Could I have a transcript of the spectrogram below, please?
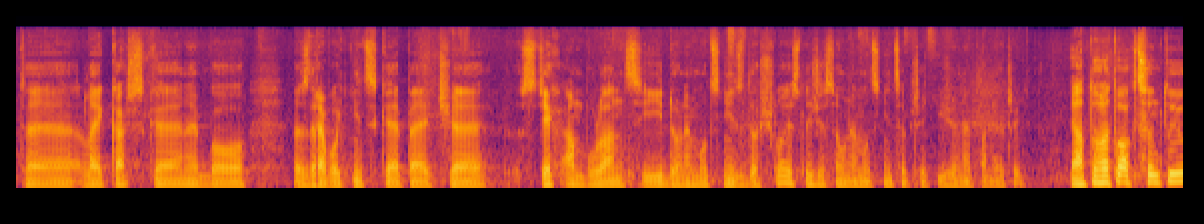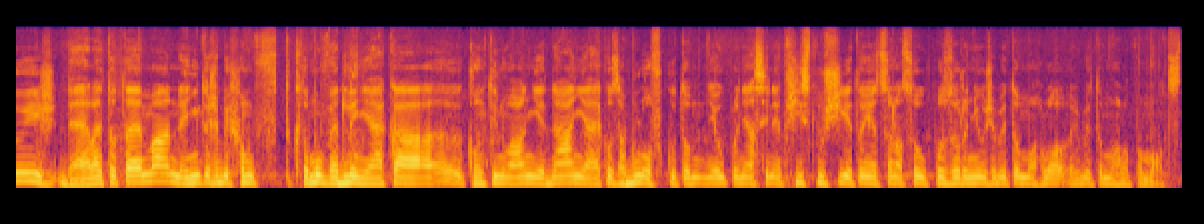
té lékařské nebo zdravotnické péče z těch ambulancí do nemocnic došlo, jestliže jsou nemocnice přetížené, pane ředitel? Já tohle to akcentuju již déle, to téma. Není to, že bychom k tomu vedli nějaká kontinuální jednání a jako zabulovku. To mě úplně asi nepřísluší. Je to něco, na co upozorňuji, že by to mohlo, že by to mohlo pomoct.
